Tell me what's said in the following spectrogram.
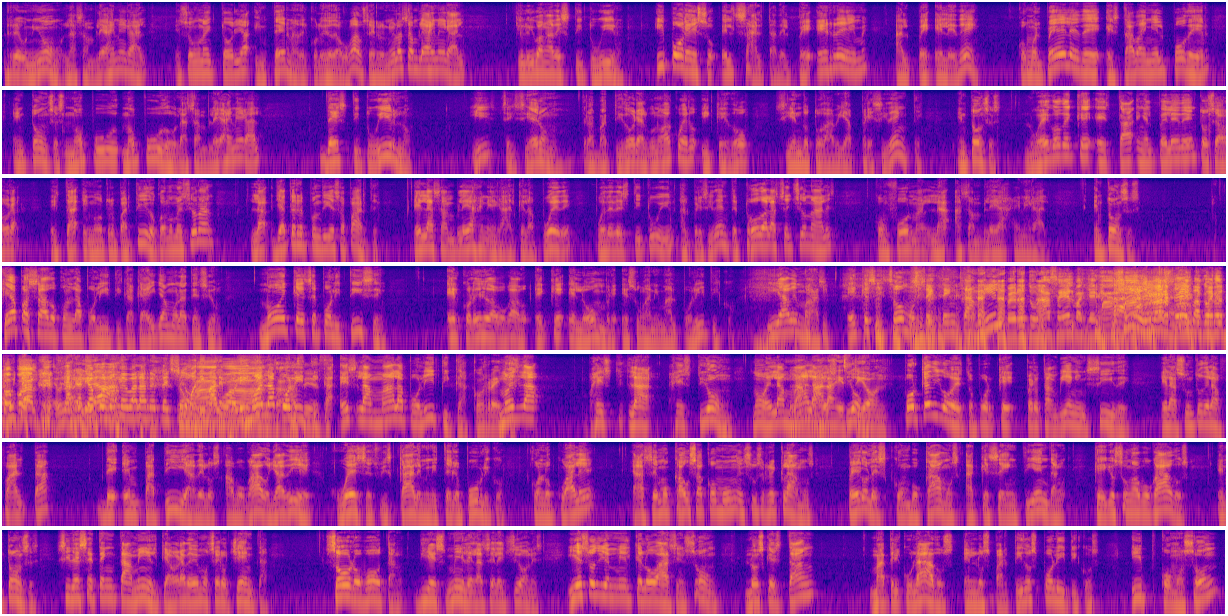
reunió la Asamblea General. Eso es una historia interna del Colegio de Abogados. Se reunió la Asamblea General y lo iban a destituir. Y por eso él salta del PRM al PLD. Como el PLD estaba en el poder, entonces no pudo, no pudo la Asamblea General destituirlo y se hicieron tras bastidores algunos acuerdos y quedó siendo todavía presidente. Entonces, luego de que está en el PLD, entonces ahora está en otro partido. Cuando mencionan, la, ya te respondí esa parte, es la Asamblea General que la puede, puede destituir al presidente. Todas las seccionales conforman la Asamblea General. Entonces, ¿qué ha pasado con la política? Que ahí llamó la atención. No es que se politice el colegio de abogados, es que el hombre es un animal político. Y además, es que si somos 70 mil. Pero es una selva que hay más. Sí, una selva, pero escucha. Es una realidad. por dónde va la reflexión. Somos animales Ah, políticos. No es la política, es. la mala política. Correcto. No es la, gest- la gestión, no, es la mala, mala gestión. gestión. ¿Por qué digo esto? Porque, pero también incide el asunto de la falta de empatía de los abogados, ya dije, jueces, fiscales, ministerio público, con los cuales hacemos causa común en sus reclamos, pero les convocamos a que se entiendan que ellos son abogados. Entonces, si de 70 mil, que ahora debemos ser 80, solo votan 10 mil en las elecciones. Y esos 10 mil que lo hacen son los que están matriculados en los partidos políticos y como son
